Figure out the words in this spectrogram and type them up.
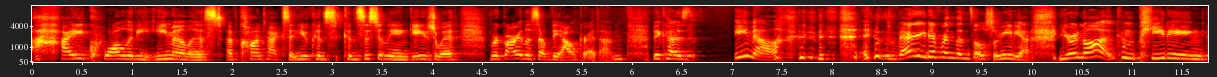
high quality email list of contacts that you can consistently engage with regardless of the algorithm because email is very different than social media. You're not competing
